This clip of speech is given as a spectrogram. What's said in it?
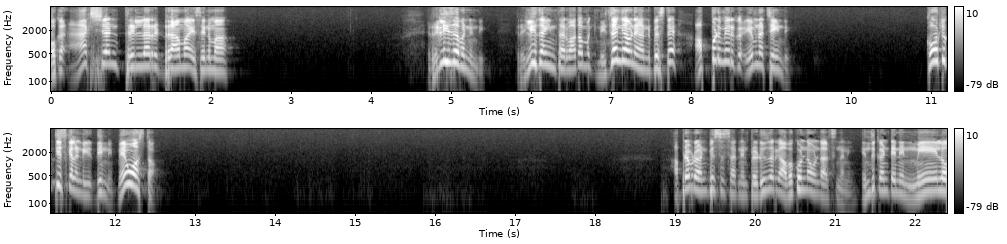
ఒక యాక్షన్ థ్రిల్లర్ డ్రామా ఈ సినిమా. రిలీజ్ అవ్వనండి. రిలీజ్ అయిన తర్వాత మీకు నిజంగా ఏమైనా అనిపిస్తే అప్పుడు మీరు ఏమైనా చేయండి. కోర్టుకు తీసుకెళ్ళండి దీన్ని మేము వస్తాం. అప్పుడప్పుడు అనిపిస్తుంది సార్ నేను ప్రొడ్యూసర్గా అవ్వకుండా ఉండాల్సిందని. ఎందుకంటే నేను మేలో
